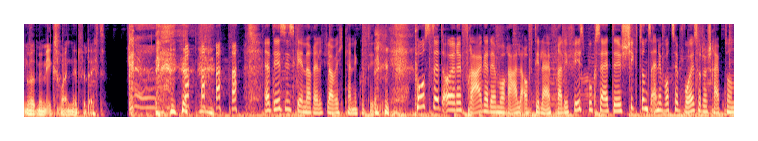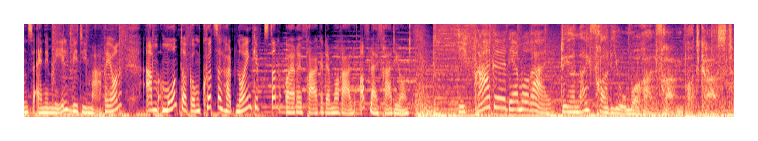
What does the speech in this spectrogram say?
nur halt mit dem Ex-Freund nicht vielleicht. Ja, das ist generell, glaube ich, keine gute Idee. Postet eure Frage der Moral auf die Live-Radio-Facebook-Seite, schickt uns eine WhatsApp-Voice oder schreibt uns eine Mail wie die Marion. Am Montag um kurz nach halb neun gibt es dann eure Frage der Moral auf Live-Radio. Die Frage der Moral. Der Live-Radio Moralfragen-Podcast.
